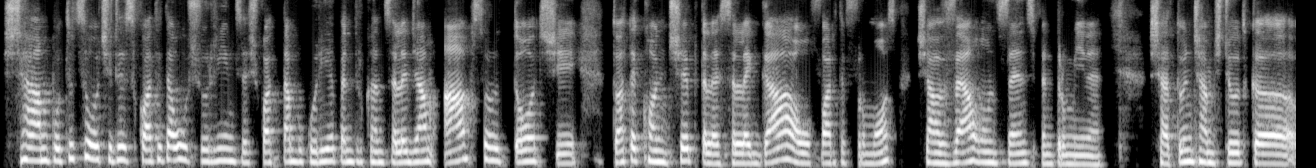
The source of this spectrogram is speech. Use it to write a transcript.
și am putut să o citesc cu atâta ușurință și cu atâta bucurie pentru că înțelegeam absolut tot și toate conceptele se legau foarte frumos și aveau un sens pentru mine. Și atunci am știut că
